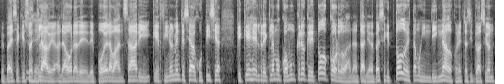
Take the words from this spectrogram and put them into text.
Me parece que eso es clave a la hora de, poder avanzar y que finalmente se haga justicia, que, que es el reclamo común, creo que de todo Córdoba, Natalia. Me parece que todos estamos indignados con esta situación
